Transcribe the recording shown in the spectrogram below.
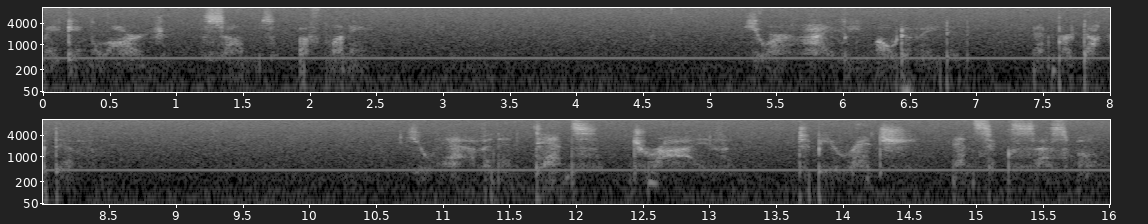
making large sums of money. You are highly motivated and productive. You have an intense drive to be rich and successful.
